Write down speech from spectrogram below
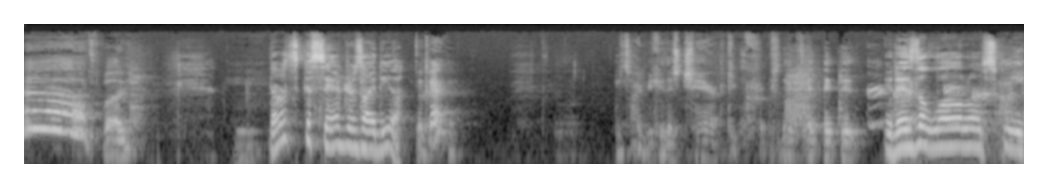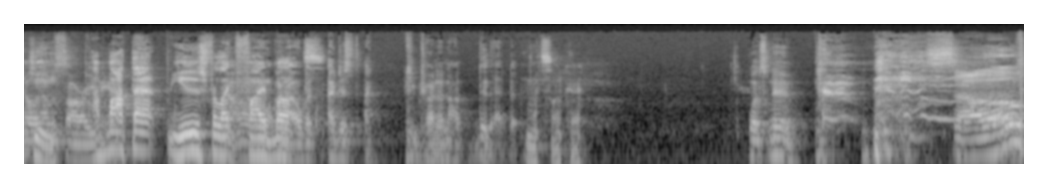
oh, ah, that's funny. That was Cassandra's idea. Okay. I'm sorry to hear this chair. I keep, it, it, it, It is a little squeaky. I'm sorry, I bought that used for like I five know, I know, bucks. but I just I keep trying to not do that. But That's okay. What's new? So,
